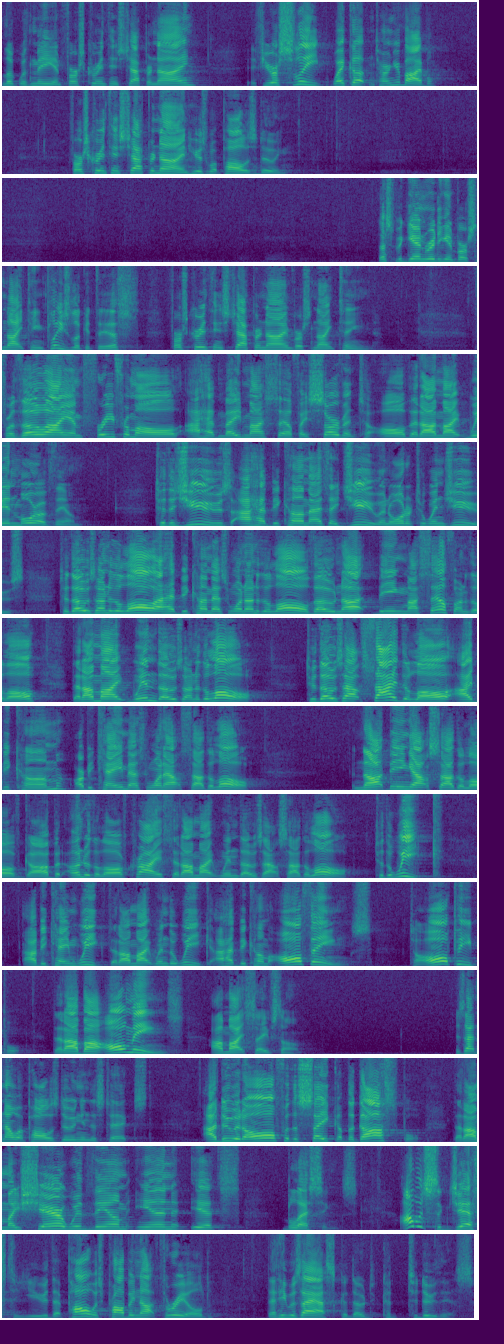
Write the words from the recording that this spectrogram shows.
Look with me in 1 Corinthians chapter 9. If you're asleep, wake up and turn your Bible. 1 Corinthians chapter 9, here's what Paul is doing. Let's begin reading in verse 19. Please look at this. 1 Corinthians chapter 9 verse 19. For though I am free from all, I have made myself a servant to all that I might win more of them. To the Jews I have become as a Jew in order to win Jews. To those under the law I have become as one under the law, though not being myself under the law, that I might win those under the law. To those outside the law I become or became as one outside the law, not being outside the law of God, but under the law of Christ, that I might win those outside the law. To the weak I became weak, that I might win the weak. I have become all things to all people, that I by all means I might save some. Is that not what Paul is doing in this text? I do it all for the sake of the gospel, that I may share with them in its blessings. I would suggest to you that Paul was probably not thrilled that he was asked to do this.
